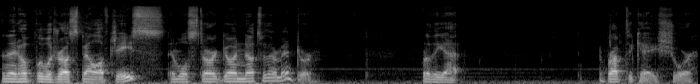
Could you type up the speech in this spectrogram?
And then hopefully we'll draw a spell off Jace, and we'll start going nuts with our mentor. What do they got? Abrupt Decay, sure.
